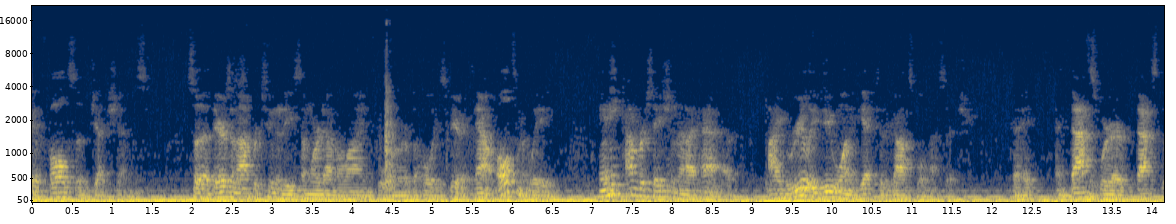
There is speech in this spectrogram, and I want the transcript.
and strip away the false objections so that there's an opportunity somewhere down the line for the Holy Spirit. Now, ultimately, any conversation that I have, I really do want to get to the gospel message. Okay? And that's where that's the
